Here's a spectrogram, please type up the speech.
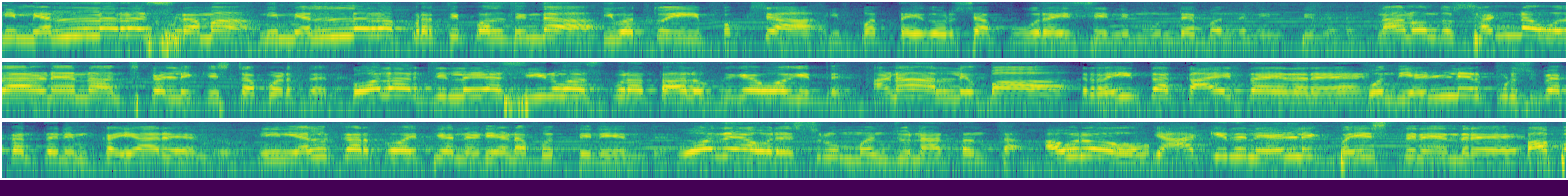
ನಿಮ್ಮೆಲ್ಲರ ಶ್ರಮ, ನಿಮ್ಮೆಲ್ಲರ ಪ್ರತಿಫಲದಿಂದ ಇವತ್ತು ಈ ಪಕ್ಷ ಇಪ್ಪತ್ತೈದು ವರ್ಷ ಪೂರೈಸಿ ನಿಮ್ ಮುಂದೆ ಬಂದು ನಿಂತಿದೆ. ನಾನೊಂದು ಸಣ್ಣ ಉದಾಹರಣೆಯನ್ನ ಹಂಚ್ಕೊಳ್ಳಿಕ್ಕೆ ಇಷ್ಟಪಡ್ತೇನೆ. ಕೋಲಾರ ಜಿಲ್ಲೆಯ ಶ್ರೀನಿವಾಸಪುರ ತಾಲೂಕಿಗೆ ಹೋಗಿದ್ದೆ. ಹಣ ಅಲ್ಲಿ ಒಬ್ಬ ರೈತ ಕಾಯ್ತಾ ಇದಾರೆ, ಒಂದ್ ಎಳ್ನೀರ್ ಕುಡಿಸ್ಬೇಕಂತ ನಿಮ್ ಕೈಯಾರೆ ಅಂದ್ರು. ನೀನ್ ಎಲ್ ಹೋಯ್ತೀಯ? ನಡಿಯೋಣ ಬತ್ತೀನಿ ಅಂದೆ. ಓದೆ ಅವ್ರ ಹೆಸರು ಮಂಜುನಾಥ್ ಅಂತ. ಅವರು ಯಾಕಿದನ್ ಹೇಳಲಿಕ್ಕೆ ಬಯಸ್ತೀನಿ ಅಂದ್ರೆ, ಪಾಪ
